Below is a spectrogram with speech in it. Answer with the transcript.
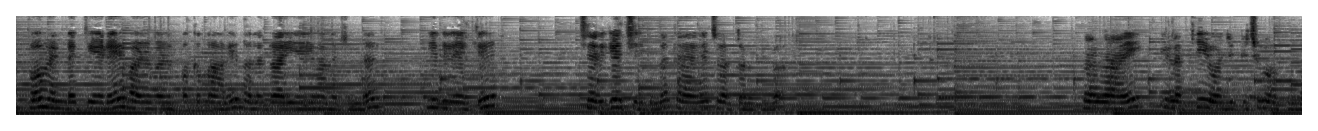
ഇപ്പൊ വെണ്ടയ്ക്കയുടെ വഴുവഴുപ്പൊക്കെ മാറി നല്ല ഡ്രൈ ആയി വന്നിട്ടുണ്ട്. ഇതിലേക്ക് ചെറുകി വെച്ചിരിക്കുന്ന തേങ്ങ ചേർത്തെടുക്കുക. നന്നായി ഇളക്കി യോജിപ്പിച്ചു കൊടുക്കുക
